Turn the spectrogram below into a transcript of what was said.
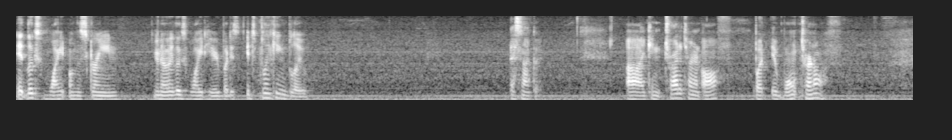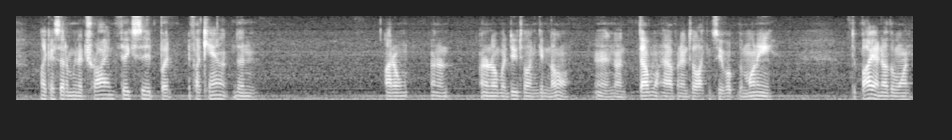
It looks white on the screen. You know, it looks white here, but it's, it's blinking blue. That's not good. Uh, I can try to turn it off but it won't turn off. Like I said, I'm gonna try and fix it, but if I can't, then I don't, I don't, I don't know what to do till I can get another one, and uh, that won't happen until I can save up the money to buy another one.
